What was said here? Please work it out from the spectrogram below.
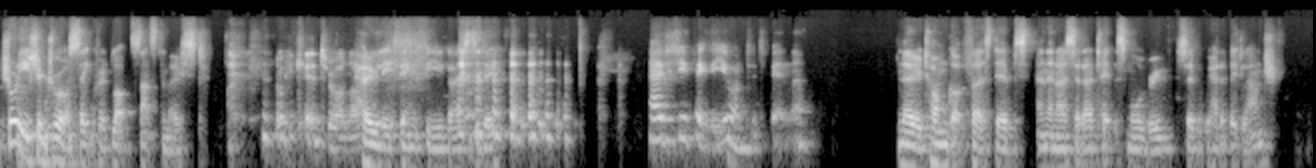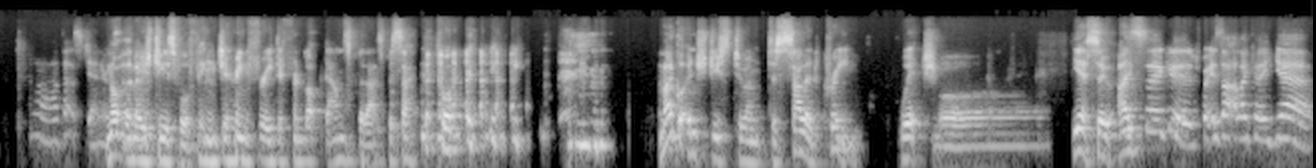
Surely you should draw sacred lots. That's the most we could draw lots. holy thing for you guys to do. How did you pick that you wanted to be in there? No, Tom got first dibs, and then I said I'd take the small room so that we had a big lounge. Oh, that's generous. Not the of you. most useful thing during three different lockdowns, but that's beside the point. and I got introduced to um to salad cream, which Oh, yeah. So I It's so good. But is that like a yeah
